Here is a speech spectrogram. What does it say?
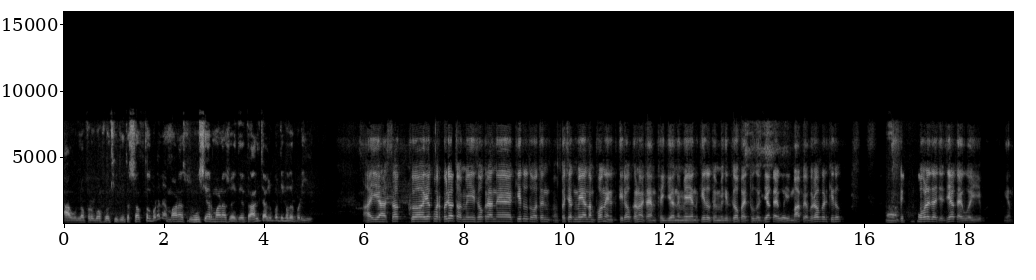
આવું લફડું બફડું થયું હતું તો શક તો પડે ને. માણસ હોશિયાર માણસ હોય તે તો હાલચાલ ઉપરથી ખબર પડી જાય અહીંયા શક એકવાર પડ્યો તો મેં છોકરાને કીધું તો પછી મેં એના ફોન નથી કર્યો ઘણો ટાઈમ થઈ ગયો. અને મેં એને કીધું તું મેં કીધું જો ભાઈ તું જે કાંઈ હોય માપે. બરોબર કીધું? હા. તે વળી જાય જે કાંઈ હોય એમ.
